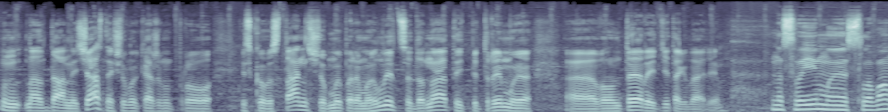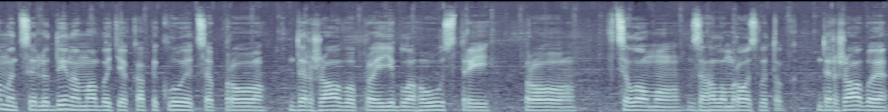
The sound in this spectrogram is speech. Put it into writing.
ну, на даний час, якщо ми кажемо про військовий стан, щоб ми перемогли, це донатить, підтримує, е, волонтерить і так далі. Ну, своїми словами, це людина, мабуть, яка піклується про державу, про її благоустрій, про в цілому загалом розвиток держави,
